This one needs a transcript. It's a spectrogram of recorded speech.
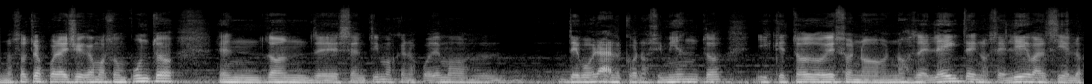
Nosotros por ahí llegamos a un punto en donde sentimos que nos podemos devorar conocimiento y que todo eso nos deleita y nos eleva al cielo.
